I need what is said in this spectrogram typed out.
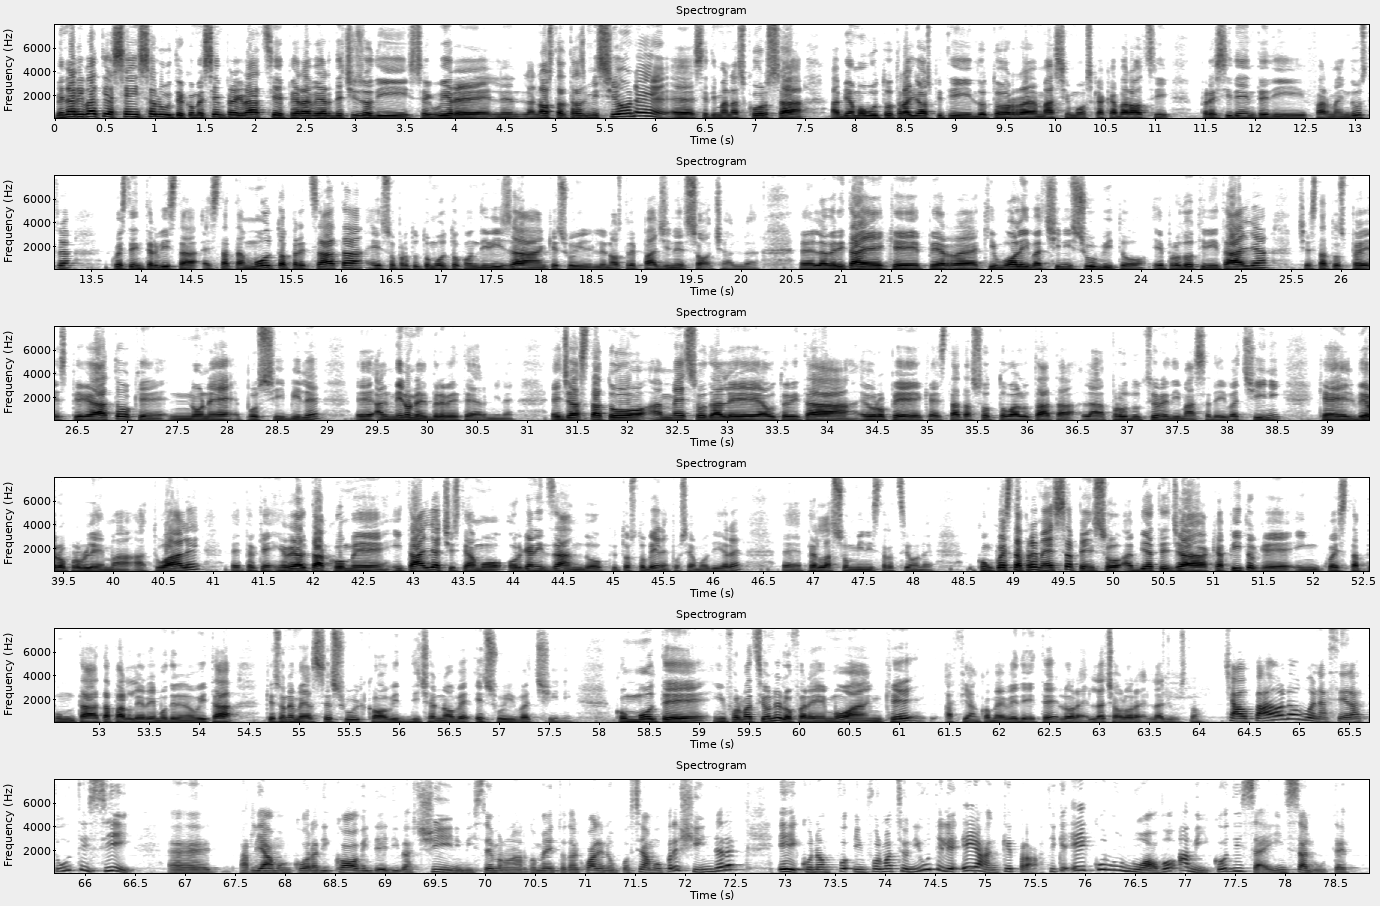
Ben arrivati a Sei in Salute, come sempre grazie per aver deciso di seguire la nostra trasmissione. Eh, settimana scorsa abbiamo avuto tra gli ospiti il dottor Massimo Scaccabarozzi, presidente di Pharma Industria. Questa intervista è stata molto apprezzata e soprattutto molto condivisa anche sulle nostre pagine social. Eh, la verità è che per chi vuole i vaccini subito e prodotti in Italia ci è stato spiegato che non è possibile, eh, almeno nel breve termine. È già stato ammesso dalle autorità europee che è stata sottovalutata la produzione di massa dei vaccini, che è il vero problema attuale eh, perché in realtà come Italia ci stiamo organizzando piuttosto bene, possiamo dire, eh, per la somministrazione. Con questa premessa penso abbiate già capito che in questa puntata parleremo delle novità che sono emerse sul Covid-19 e sui vaccini. Con molte informazioni lo faremo anche a fianco a me, vedete, Lorella. Ciao Lorella, giusto? Ciao Paolo, buonasera a tutti. Sì, eh, parliamo ancora di Covid e di vaccini, mi sembra un argomento dal quale non possiamo prescindere e con informazioni utili e anche pratiche e con un nuovo amico di Sei in Salute.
